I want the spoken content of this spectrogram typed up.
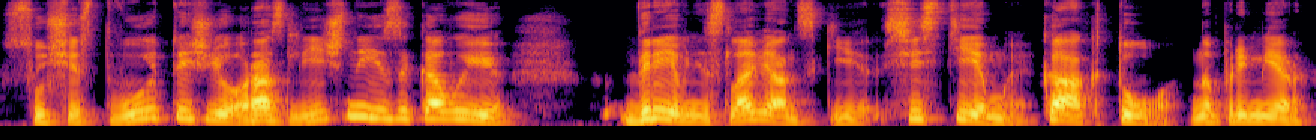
существуют еще различные языковые древнеславянские системы, как то, например,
